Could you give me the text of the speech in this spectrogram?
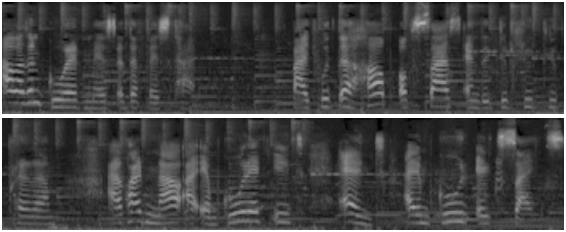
I wasn't good at maths at the first time. But with the help of SAS and the Deep Youth program, I quite now I am good at it and I am good at science.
